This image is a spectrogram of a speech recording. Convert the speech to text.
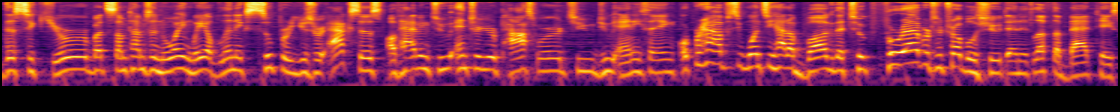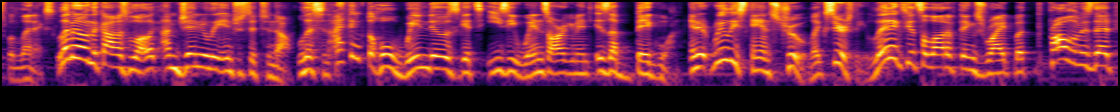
the secure but sometimes annoying way of Linux super user access of having to enter your password to do anything, or perhaps once you had a bug that took forever to troubleshoot and it left a bad taste with Linux. Let me know in the comments below, like I'm genuinely interested to know. Listen, I think the whole Windows gets easy wins argument is a big one, and it really stands true. Like seriously, Linux gets a lot of things right, but the problem is that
